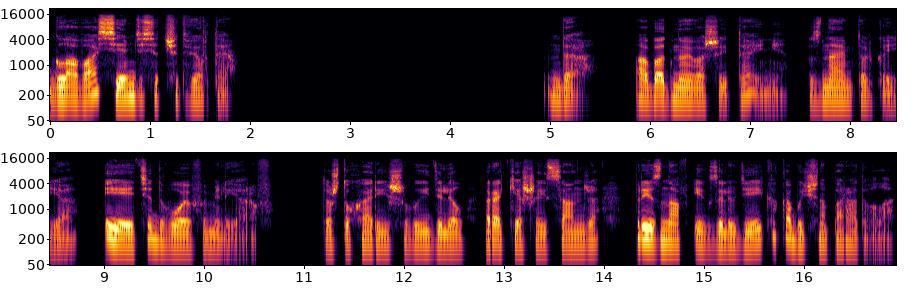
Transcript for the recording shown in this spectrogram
Глава 74. Да, об одной вашей тайне знаем только я и эти двое фамильяров. То, что Хариш выделил Ракеша и Санджа, признав их за людей, как обычно, порадовало.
